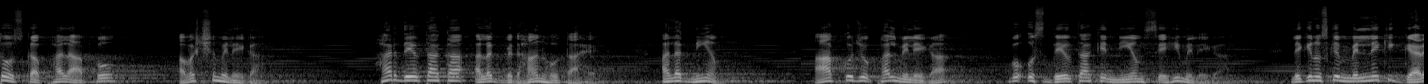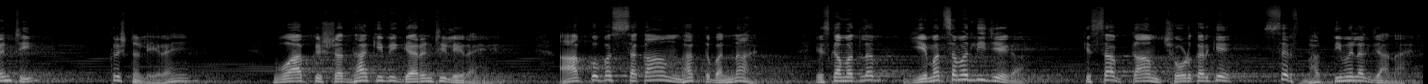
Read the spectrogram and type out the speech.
तो उसका फल आपको अवश्य मिलेगा। हर देवता का अलग विधान होता है, अलग नियम। आपको जो फल मिलेगा, वो उस देवता के नियम से ही मिलेगा। लेकिन उसके मिलने की गारंटी कृष्ण ले रहे हैं। वो आपकी श्रद्धा की भी गारंटी ले रहे हैं। आपको बस सकाम भक्त बनना है। इसका मतलब ये मत समझ लीजिएगा कि सब काम छोड़ करके सिर्फ़ भक्ति में लग जाना है।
